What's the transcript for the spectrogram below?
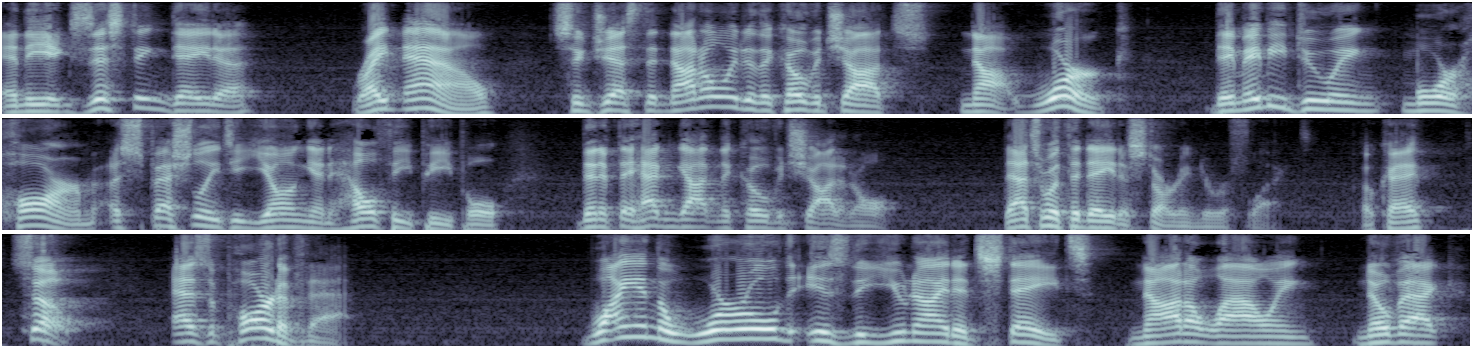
And the existing data right now suggests that not only do the COVID shots not work, they may be doing more harm, especially to young and healthy people, than if they hadn't gotten the COVID shot at all. That's what the data is starting to reflect. Okay? So, as a part of that, why in the world is the United States not allowing Novak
